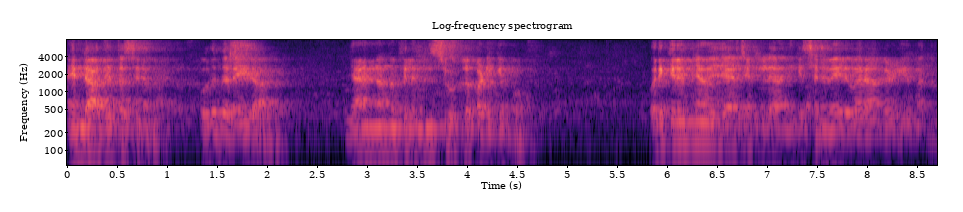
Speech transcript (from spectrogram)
എന്റെ ആദ്യത്തെ സിനിമ ഒരു തലയിലാണ് ഞാൻ അന്ന് ഫിലിം ഇൻസ്റ്റിറ്റ്യൂട്ടിൽ പഠിക്കുമ്പോൾ ഒരിക്കലും ഞാൻ വിചാരിച്ചിട്ടില്ല എനിക്ക് സിനിമയിൽ വരാൻ കഴിയുമെന്ന്.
